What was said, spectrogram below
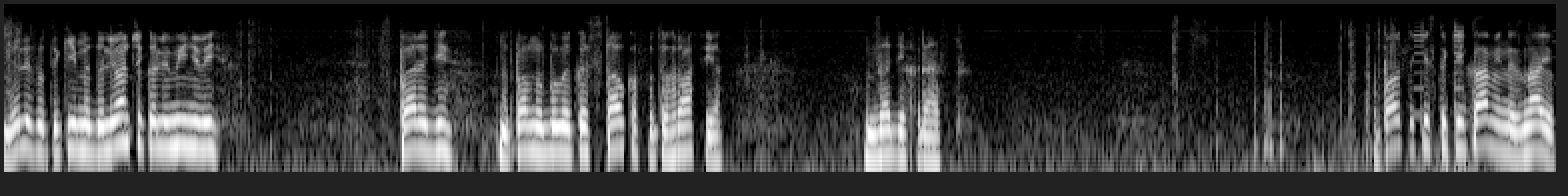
Виліз отакий медальйончик алюмінієвий. Спереді, напевно, була якась ставка, фотографія. Ззаді хрест. Попався якийсь такий камінь, не знаю.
